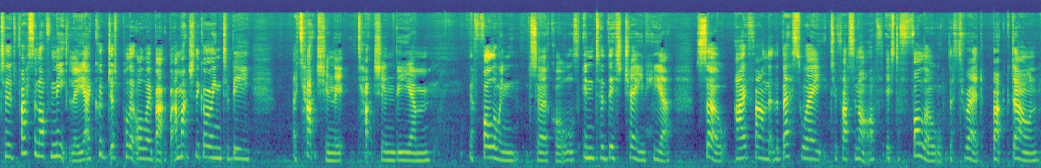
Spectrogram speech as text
to fasten off neatly, I could just pull it all the way back, but I'm actually going to be attaching the attaching the, um, the following circles into this chain here. So I found that the best way to fasten off is to follow the thread back down.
